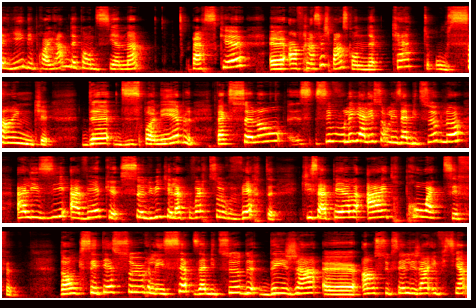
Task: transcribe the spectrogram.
le lien des programmes de conditionnement parce que euh, en français, je pense qu'on a quatre ou cinq de disponibles. Fait que selon, si vous voulez y aller sur les habitudes, là, allez-y avec celui qui est la couverture verte qui s'appelle Être proactif. Donc, c'était sur les sept habitudes des gens euh, en succès, les gens efficients.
